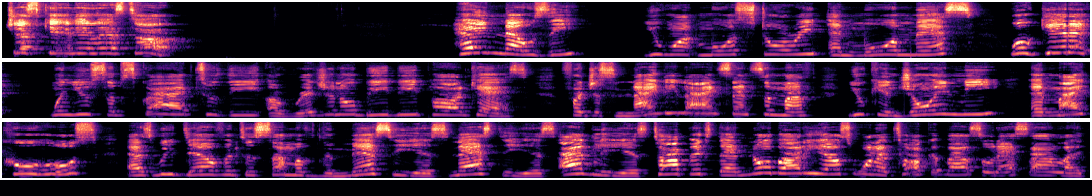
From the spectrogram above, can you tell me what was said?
Just getting here, let's talk. Hey, nosy, you want more story and more mess? Well, get it when you subscribe to the original BB podcast. For just 99 cents a month, you can join me and my co hosts as we delve into some of the messiest, nastiest, ugliest topics that nobody else want to talk about. So that sounds like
